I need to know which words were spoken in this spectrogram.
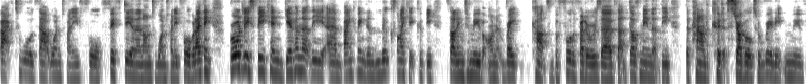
back towards that 124.50 and then on to 124. But I think, broadly speaking, given that the um, Bank of England looks like it could be starting to move on rate cuts before the Federal Reserve, that does mean that the the pound could struggle to really move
